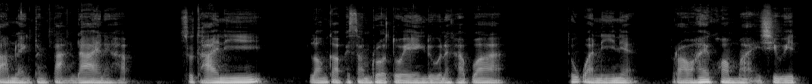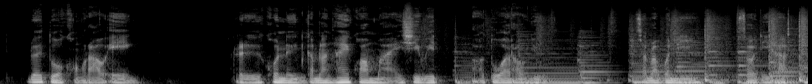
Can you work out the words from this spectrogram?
ตามแหล่งต่างๆ ได้นะครับ สุดท้ายนี้ ลองกลับไปสำรวจตัวเองดูนะครับว่า ทุกวันนี้เนี่ยเราให้ความหมายชีวิตด้วยตัวของเราเอง หรือคนอื่นกำลังให้ความหมายชีวิตต่อตัวเราอยู่สำหรับวันนี้ สวัสดีครับ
